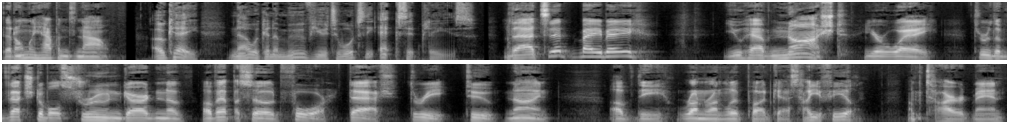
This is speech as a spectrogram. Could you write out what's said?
that only happens now. Okay, now we're going to move you towards the exit, please. That's it, baby. You have noshed your way through the vegetable strewn garden of, of episode 4 329 of the Run Run Live podcast. How you feel? I'm tired, man.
